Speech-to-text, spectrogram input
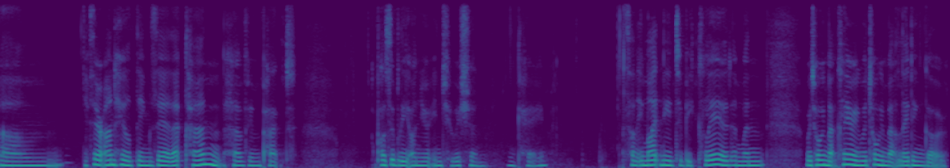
Um, if there are unhealed things there, that can have impact possibly on your intuition. Okay. Something might need to be cleared. And when we're talking about clearing, we're talking about letting go.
